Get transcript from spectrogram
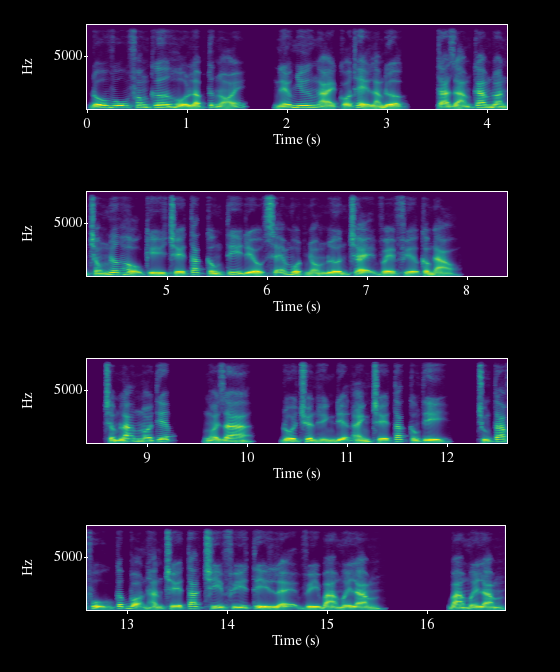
Đỗ Vũ Phong cơ hồ lập tức nói, nếu như ngài có thể làm được, ta dám cam đoan trong nước hậu kỳ chế tác công ty đều sẽ một nhóm lớn chạy về phía cầm đảo. Trầm Lãng nói tiếp, ngoài ra, đối truyền hình điện ảnh chế tác công ty, chúng ta phụ cấp bọn hắn chế tác chi phí tỷ lệ vì 35. 35.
